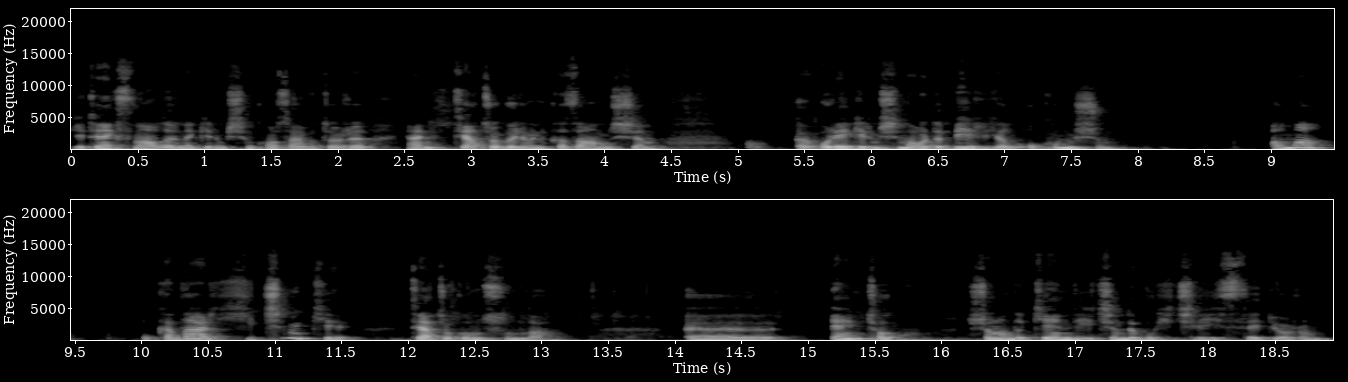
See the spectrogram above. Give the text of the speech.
yetenek sınavlarına girmişim, konservatuarı yani tiyatro bölümünü kazanmışım. E, Oraya girmişim ve orada bir yıl okumuşum. Ama o kadar hiçim ki tiyatro konusunda. Ee, en çok şu anda kendi içimde bu hiçliği hissediyorum.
